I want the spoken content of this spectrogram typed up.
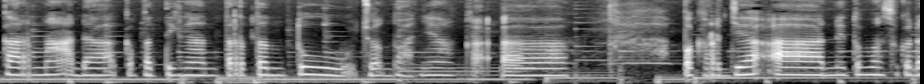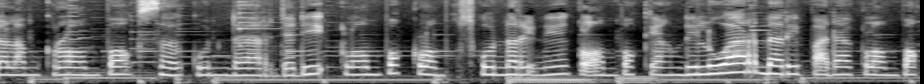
karena ada kepentingan tertentu. Contohnya uh, pekerjaan itu masuk ke dalam kelompok sekunder. Jadi kelompok-kelompok sekunder ini kelompok yang di luar daripada kelompok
